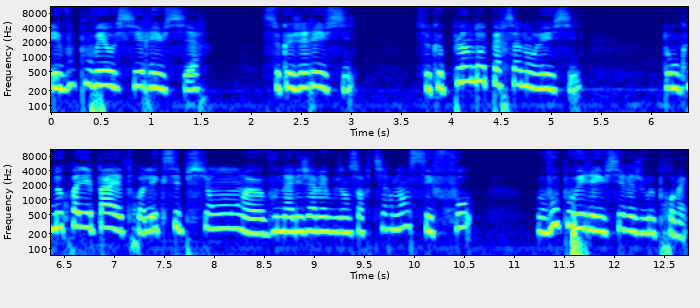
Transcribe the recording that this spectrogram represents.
et vous pouvez aussi réussir ce que j'ai réussi, ce que plein d'autres personnes ont réussi. Donc ne croyez pas être l'exception, euh, vous n'allez jamais vous en sortir. Non, c'est faux. Vous pouvez réussir et je vous le promets.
